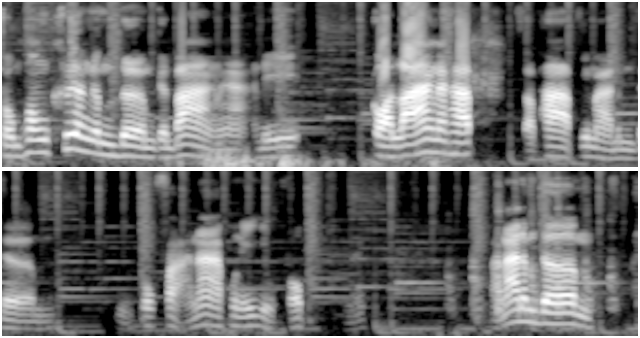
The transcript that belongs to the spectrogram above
ชมห้องเครื่องเดิมๆกันบ้างนะฮะอันนี้ก่อนล้างนะครับ สภาพที่มาเดิมๆพวกฝาหน้าพวกนี้อยู่ครบนะฝาหน้าเดิมๆเพ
